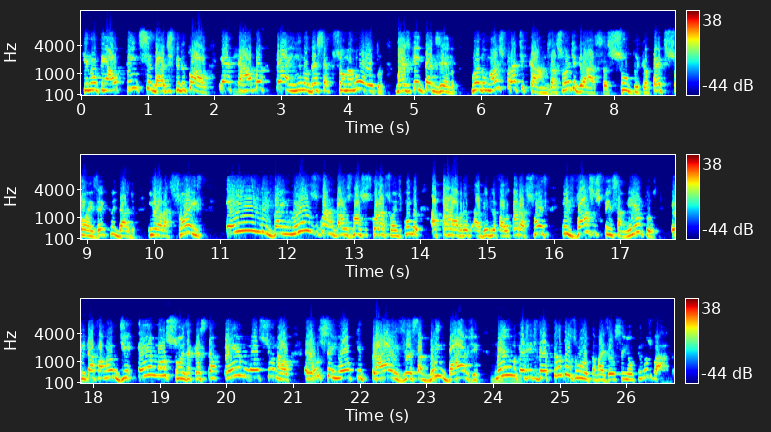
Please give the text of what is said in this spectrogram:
que não tem autenticidade espiritual e acaba traindo, decepcionando o outro. Mas o que ele está dizendo? Quando nós praticarmos ações de graça, súplica, petições, equidade e orações, ele vai nos guardar os nossos corações. Quando a palavra, a Bíblia fala corações, em vossos pensamentos, ele está falando de emoções, a questão emocional. É o Senhor que traz essa blindagem, mesmo que a gente veja tantas lutas, mas é o Senhor que nos guarda.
